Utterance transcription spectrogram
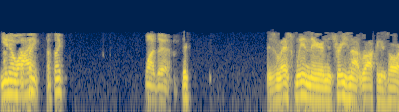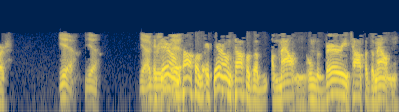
you know why? I think I think why is that? There, there's less wind there, and the tree's not rocking as hard. Yeah, yeah, yeah. I agree. If they're on that. top of if they're on top of a, a mountain, on the very top of the mountain,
